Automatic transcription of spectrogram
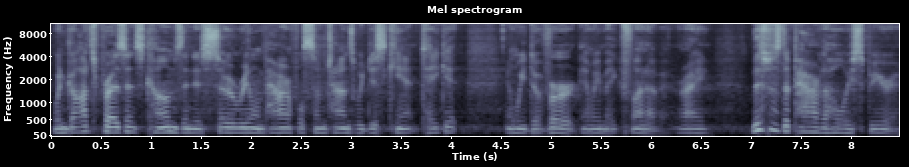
When God's presence comes and is so real and powerful, sometimes we just can't take it and we divert and we make fun of it, right? This was the power of the Holy Spirit.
